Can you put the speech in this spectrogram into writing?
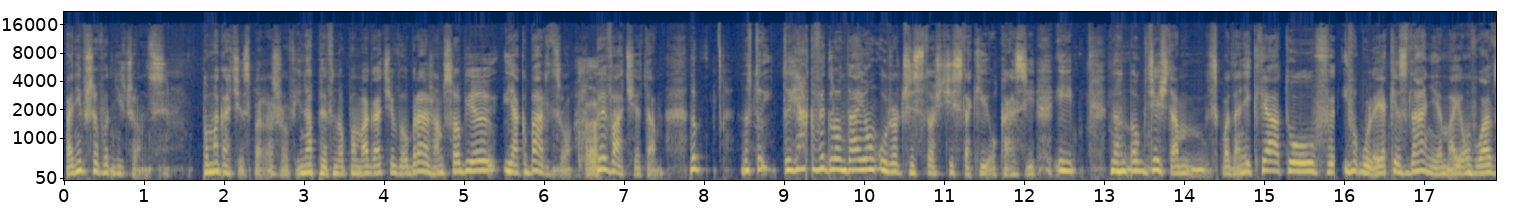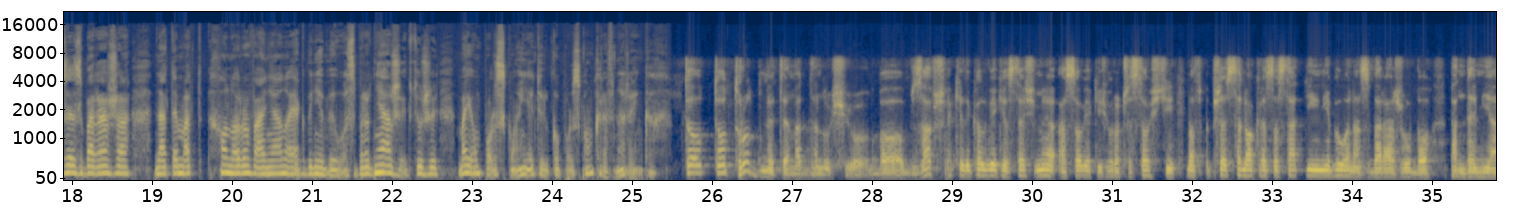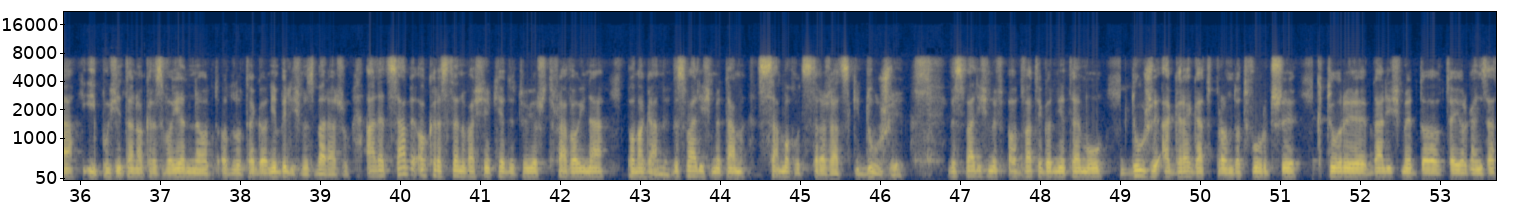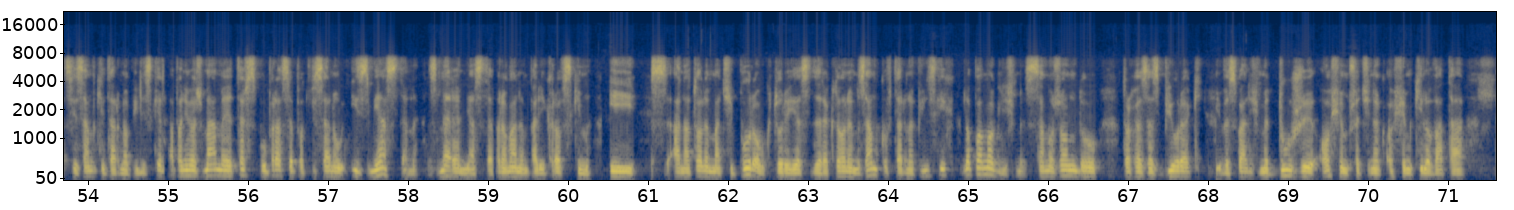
Panie przewodniczący, pomagacie Zbarażowi, na pewno pomagacie, wyobrażam sobie, jak bardzo. Tak. Bywacie tam. No, no to, to jak wyglądają uroczystości z takiej okazji? I no, no gdzieś tam składanie kwiatów i w ogóle jakie zdanie mają władze z baraża na temat honorowania, no jakby nie było, zbrodniarzy, którzy mają polską i nie tylko polską krew na rękach. To, to trudny temat, Danusiu, bo zawsze, kiedykolwiek jesteśmy, a są jakieś uroczystości, no przez ten okres ostatni nie było nas z barażu, bo pandemia i później ten okres wojenny od, od lutego nie byliśmy z barażu. Ale cały okres ten właśnie, kiedy tu już trwa wojna, pomagamy. Wysłaliśmy tam samochód strażacki, duży. Wysłaliśmy o dwa tygodnie temu duży agregat prądotwórczy, który daliśmy do tej organizacji Zamki Tarnopilskie, a ponieważ mamy też współpracę podpisaną i z miastem, z merem miasta Romanem Palikrowskim i z Anatolem Macipurą, który jest dyrektorem Zamków Tarnopilskich, no pomogliśmy z samorządu, trochę ze zbiórek i wysłaliśmy duży 8,8 kW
